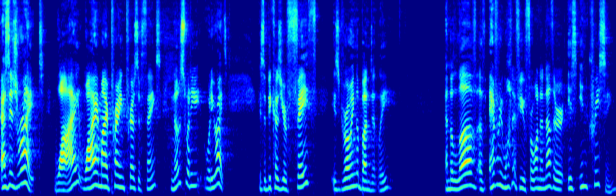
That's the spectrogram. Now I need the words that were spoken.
as is right. Why? Why am I praying prayers of thanks? Notice what he, what he writes. He said, Because your faith is growing abundantly, and the love of every one of you for one another is increasing.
